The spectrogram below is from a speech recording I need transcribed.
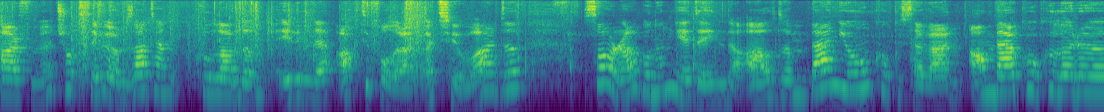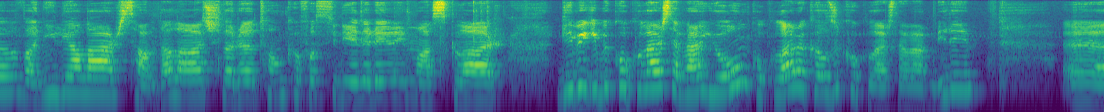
parfümü çok seviyorum. Zaten kullandığım elimde aktif olarak açığı vardı. Sonra bunun yedeğini de aldım. Ben yoğun koku seven, amber kokuları, vanilyalar, sandal ağaçları, tonka fasulyeleri, masklar gibi gibi kokular seven, yoğun kokular ve kalıcı kokular seven biriyim. Ee,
